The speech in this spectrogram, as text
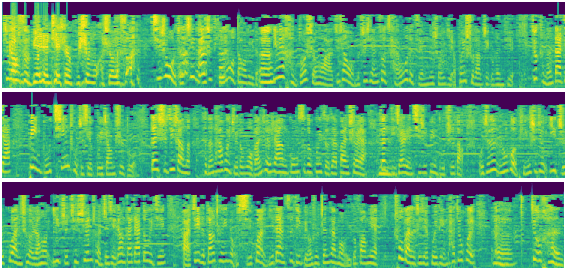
就告诉别人这事儿不是我说了算。其实我觉得这个还是挺有道理的，嗯因为很多时候啊，就像我们之前做财务的节目的时候，也会说到这个问题，就可能大家并不清楚这些规章制度，但实际上呢，可能他会觉得我完全是按公司的规则在办事儿呀，但底下人其实并不知道。我觉得如果平时就一直贯彻，然后一直去宣传这些，让大家都已经把这个当成一种习惯，一旦自己比如说真在某一个方面触犯了这些规定，他就会呃就很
